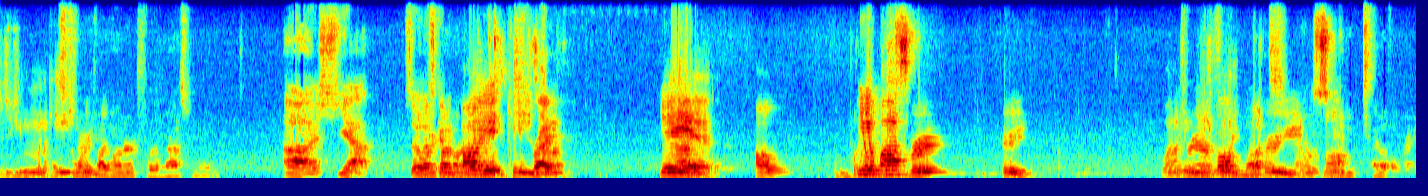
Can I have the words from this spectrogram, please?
Did you give me my That's twenty five hundred for a master node. Uh, yeah. So it's gonna. Oh, yeah, keys. Right. Yeah, yeah. I'll put your bus through. Why don't Three you hundred just Well, forty log bucks. true, I'm it's not. getting ten of them right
